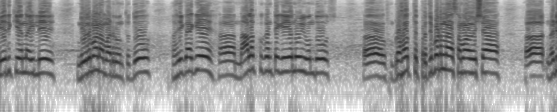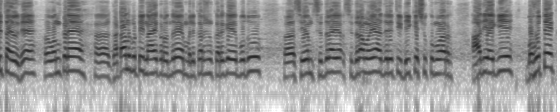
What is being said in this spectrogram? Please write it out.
ವೇದಿಕೆಯನ್ನು ಇಲ್ಲಿ ನಿರ್ಮಾಣ ಮಾಡಿರುವಂಥದ್ದು. ಹೀಗಾಗಿ ನಾಲ್ಕು ಗಂಟೆಗೆ ಏನು ಈ ಒಂದು ಬೃಹತ್ ಪ್ರತಿಭಟನಾ ಸಮಾವೇಶ ನಡೀತಾ ಇದೆ. ಒಂದು ಕಡೆ ಘಟಾನುಘಟಿ ನಾಯಕರು ಅಂದರೆ ಮಲ್ಲಿಕಾರ್ಜುನ ಖರ್ಗೆ ಇರ್ಬೋದು ಸಿ ಎಂ ಸಿದ್ದರಾಯ ಸಿದ್ದರಾಮಯ್ಯ, ಅದೇ ರೀತಿ ಡಿ ಕೆ ಶಿವಕುಮಾರ್ ಆದಿಯಾಗಿ ಬಹುತೇಕ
